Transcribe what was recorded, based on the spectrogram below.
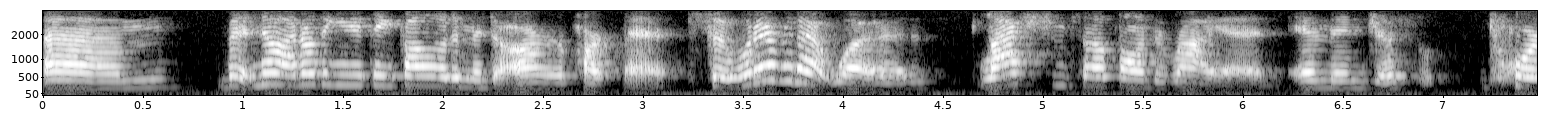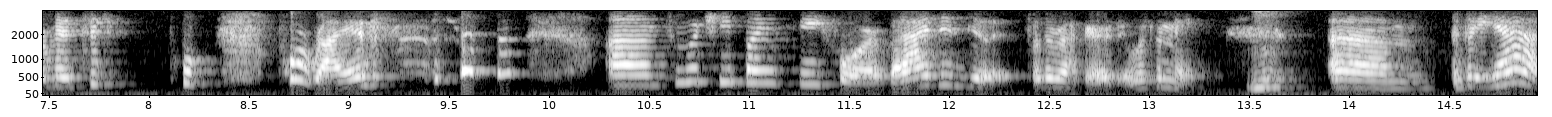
Um, but no, I don't think anything followed him into our apartment. So whatever that was, lashed himself onto Ryan and then just tormented poor Ryan. um, to which he blames me for, but I didn't do it. For the record, it wasn't me. Mm. Um, but yeah,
